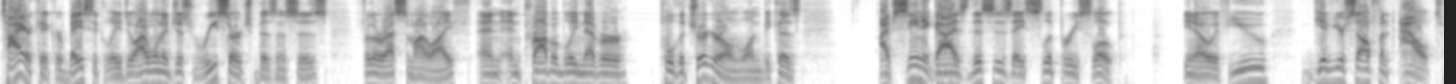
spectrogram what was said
tire kicker, basically? Do I want to just research businesses for the rest of my life and, and probably never pull the trigger on one because I've seen it, guys. This is a slippery slope. You know, if you give yourself an out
